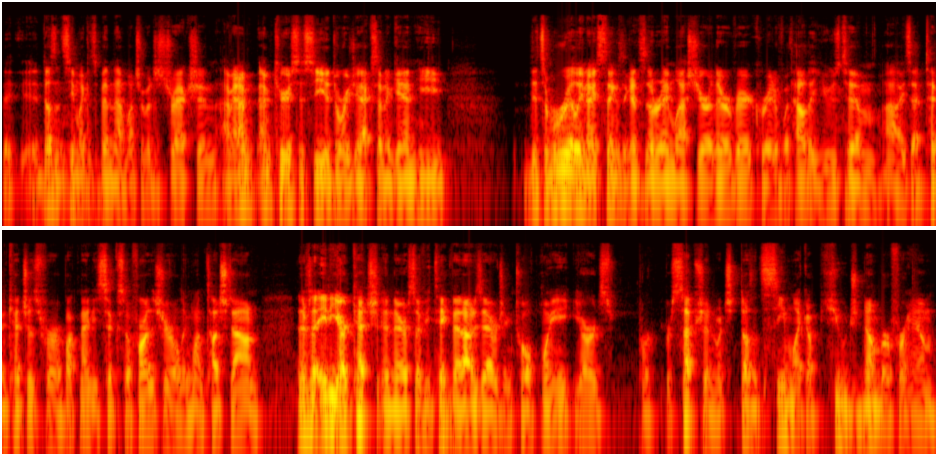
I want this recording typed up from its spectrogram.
it, it doesn't seem like it's been that much of a distraction. I mean, I'm I'm curious to see Adoree Jackson again. He did some really nice things against Notre Dame last year, and they were very creative with how they used him. Uh, he's at 10 catches for a buck 96 so far this year, only one touchdown. And there's an 80 yard catch in there, so if you take that out, he's averaging 12.8 yards per reception, which doesn't seem like a huge number for him.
